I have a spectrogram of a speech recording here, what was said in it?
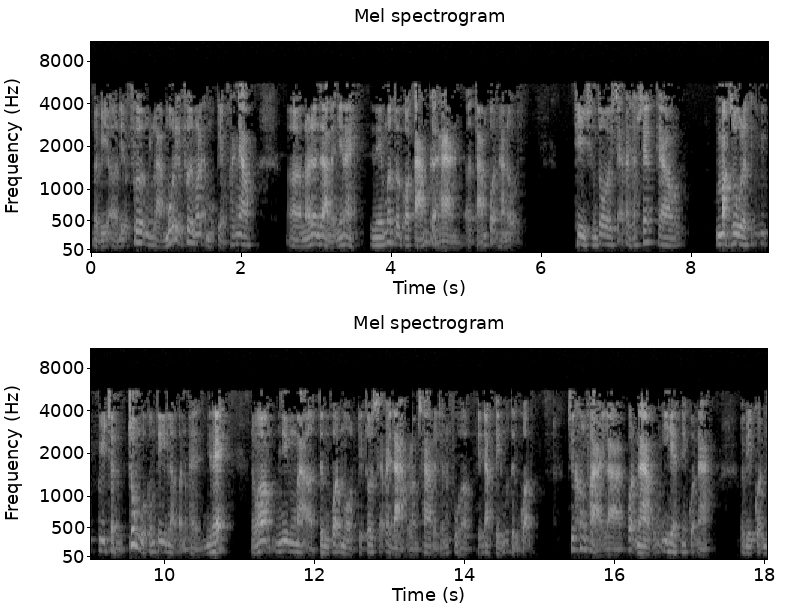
Bởi vì ở địa phương là mỗi địa phương nó lại một kiểu khác nhau. À, nói đơn giản là như này. Nếu mà tôi có 8 cửa hàng ở 8 quận Hà Nội thì chúng tôi sẽ phải sắp xếp theo mặc dù là cái quy chuẩn chung của công ty là vẫn phải như thế đúng không? Nhưng mà ở từng quận một thì tôi sẽ phải đảo làm sao để cho nó phù hợp với đặc tính của từng quận chứ không phải là quận nào cũng y hệt như quận nào. Bởi vì quận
